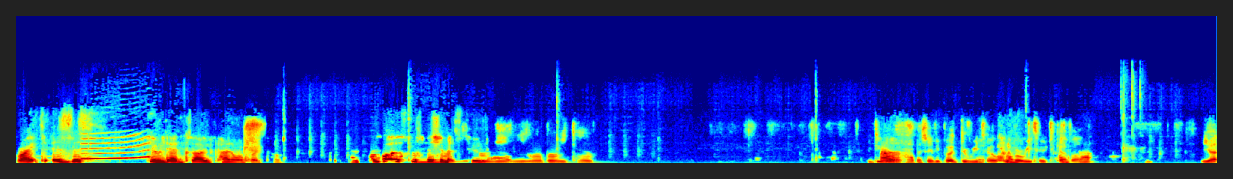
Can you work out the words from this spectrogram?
Right, is this tuned in? Because I kind of want to. talk. I've got a suspicion it's tuned in. Do you know what happens if you put a Dorito and a come- burrito together? That? Yeah,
